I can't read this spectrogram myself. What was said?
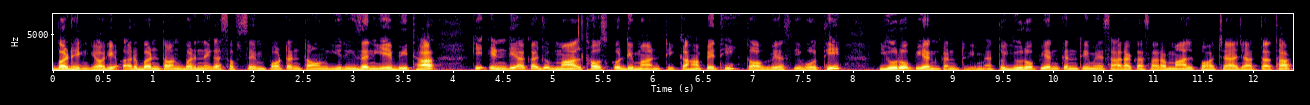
बढ़ेंगे। और ये अर्बन टाउन बढ़ने का सबसे इंपॉर्टेंट टाउन ये रीज़न ये भी था कि इंडिया का जो माल था, उसको डिमांड थी। कहाँ पे थी? तो ऑब्वियसली वो थी यूरोपियन कंट्री में। तो यूरोपियन कंट्री में सारा का सारा माल पहुँचाया जाता था।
